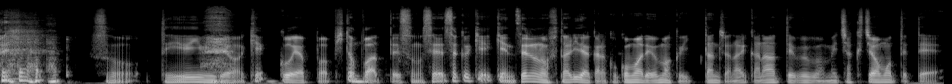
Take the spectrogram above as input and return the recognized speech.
ね。そう。っていう意味では結構やっぱピトパってその制作経験ゼロの二人だからここまでうまくいったんじゃないかなっていう部分はめちゃくちゃ思ってて、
